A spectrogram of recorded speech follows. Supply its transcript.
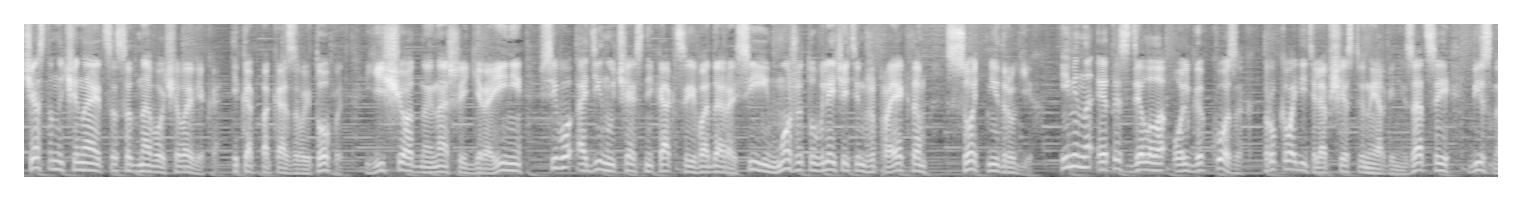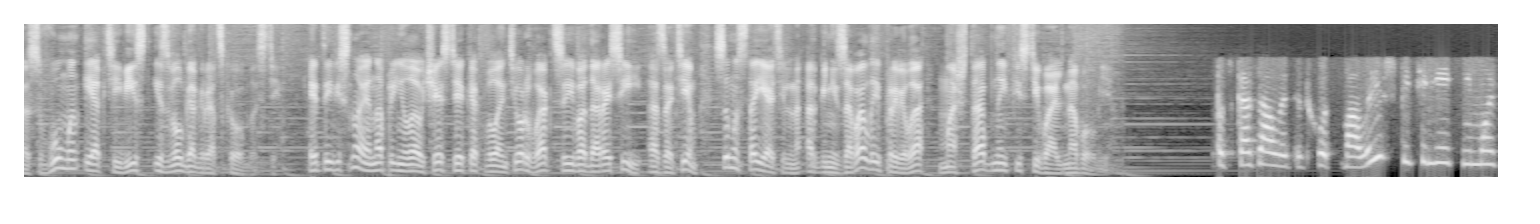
часто начинается с одного человека. И, как показывает опыт, еще одной нашей героини всего один участник акции «Вода России» может увлечь этим же проектом сотни других. Именно это сделала Ольга Козак, руководитель общественной организации, бизнес-вумен и активист из Волгоградской области. Этой весной она приняла участие как волонтер в акции «Вода России», а затем самостоятельно организовала и провела масштабный фестиваль на Волге подсказал этот ход малыш пятилетний мой,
